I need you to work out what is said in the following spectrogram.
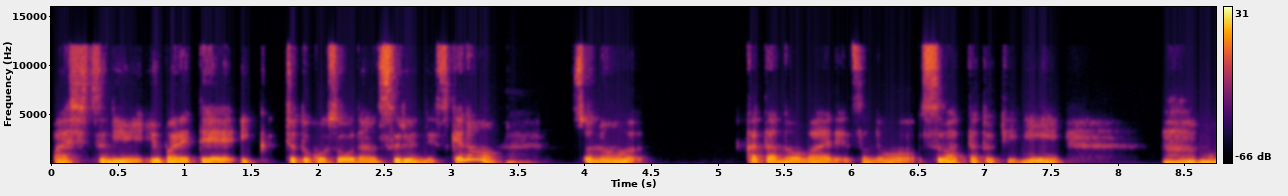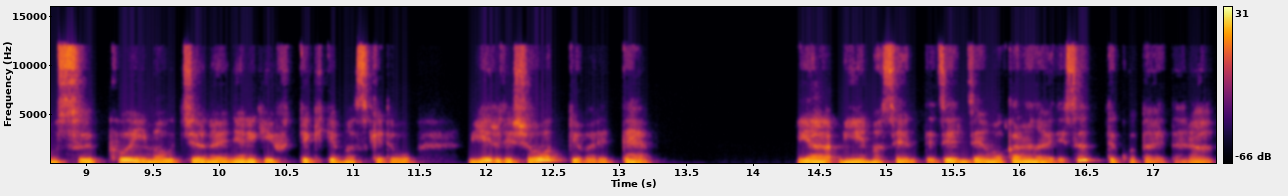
和室に呼ばれていく、ちょっとご相談するんですけど、うん。その方の前で、その座った時に、ああ、もうすっごい今宇宙のエネルギー降ってきてますけど、見えるでしょ？って言われて、いや、見えませんって、全然わからないですって答えたら、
